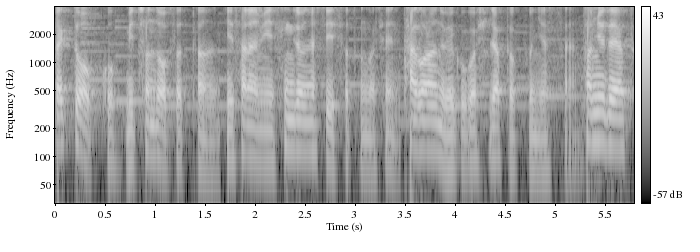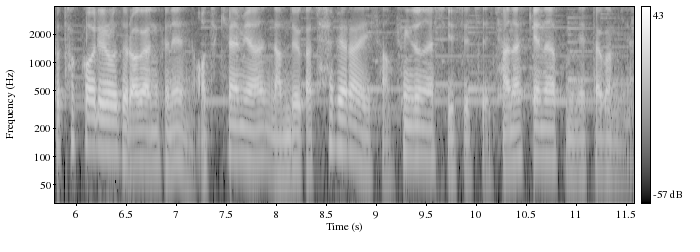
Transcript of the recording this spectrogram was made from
백도 없고 미천도 없었던 이 사람이 생존할 수 있었던 것은 탁월한 외국어 실력 덕분이었어요. 삼류대학도 턱걸이로 들어간 그는 어떻게 하면 남들과 차별화해서 생존할 수 있을지 자나깨나 고민했다고 합니다.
